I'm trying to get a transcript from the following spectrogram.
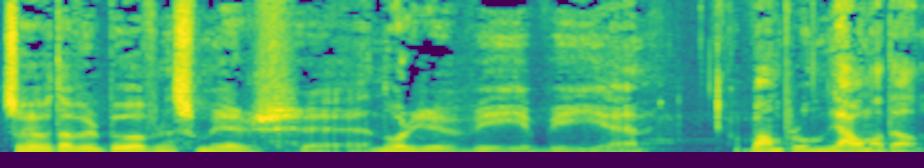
så över där vi behöver som är norr vi vi Vambrun i Hanadal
